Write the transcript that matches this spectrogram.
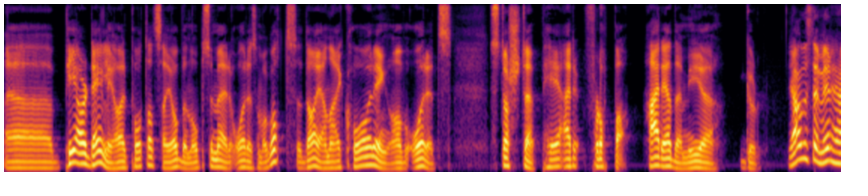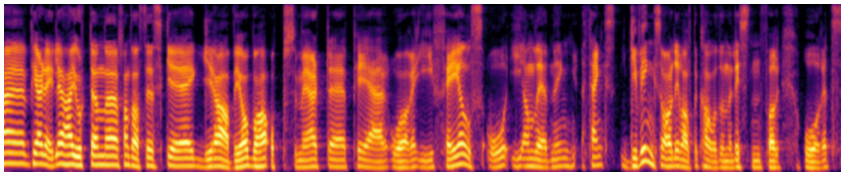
Uh, PR Daily har påtatt seg jobben å oppsummere året som har gått, da gjennom ei kåring av årets største PR-flopper. Her er det mye gull. Ja, det stemmer. Pierre PR Daily har gjort en eh, fantastisk eh, gravejobb og har oppsummert eh, PR-året i fails. Og i anledning thanksgiving så har de valgt å kalle denne listen for årets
